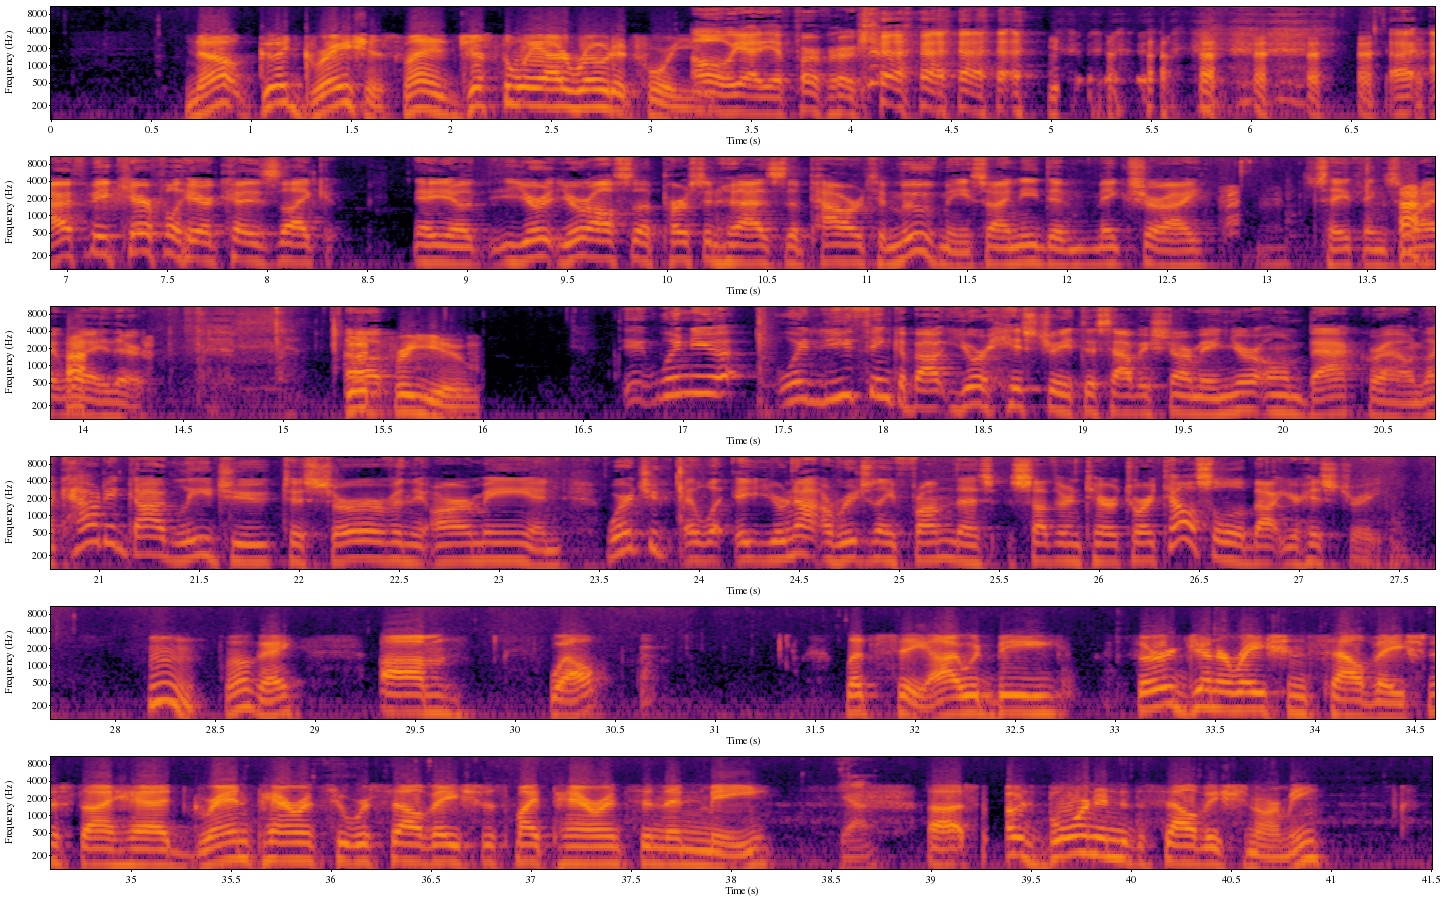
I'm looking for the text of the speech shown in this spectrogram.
No, good gracious, man! Just the way I wrote it for you. Oh yeah, yeah, perfect. I, I have to be careful here because, like, you know, you're you're also a person who has the power to move me, so I need to make sure I say things the right way there. Good uh, for you when you when you think about your history at the Salvation Army and your own background, like how did God lead you to serve in the army, and where'd you? You're not originally from the Southern Territory. Tell us a little about your history. Hmm. Okay. Um, well, let's see. I would be third generation Salvationist. I had grandparents who were Salvationists, my parents, and then me. Yeah. Uh, so I was born into the Salvation Army.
